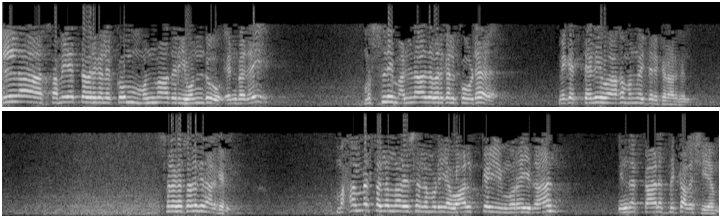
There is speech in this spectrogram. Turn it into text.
எல்லா சமயத்தவர்களுக்கும் முன்மாதிரி உண்டு என்பதை முஸ்லிம் அல்லாதவர்கள் கூட மிக தெளிவாக முன்வைத்திருக்கிறார்கள். சிலர் சொல்கிறார்கள் முகமது சல்லா அலிசல்லமுடைய வாழ்க்கை முறைதான் இந்த காலத்துக்கு அவசியம்.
